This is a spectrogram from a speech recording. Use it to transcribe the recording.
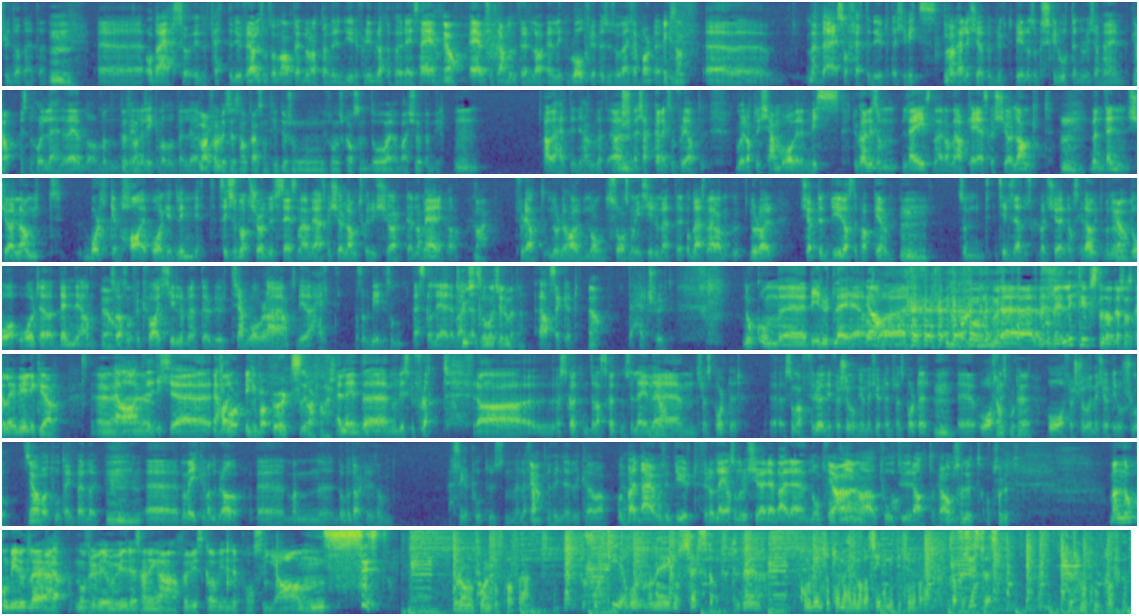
trodde at det heter. Uh, og det er så fette dyrt. For jeg har liksom sånn av og til når det har vært dyre flybilletter for å reise hjem. Ja. Jeg er jo ikke fremmed for en, en liten roadtrip. Jeg syns jo det er kjempeartig. Ikke sant? Eh, men det er så fette dyrt at det er ikke vits. Du kan heller kjøpe en bruktbil og så skrote den når du kommer hjem. Ja. Hvis den holder hele veien, da. Men det vil likevel være veldig I hvert fall hvis jeg snakker om sånn 10 000 kronersklassen. da er det bare å kjøpe en bil. Ja, det er helt inn i helvete. Jeg, jeg sjekka liksom fordi at når at du kommer over en viss Du kan liksom leie sånn her Ja, ok, jeg skal kjøre langt, men den kjører langt-bolken har òg en limit. Så det er ikke sånn at selv om du sier sånn her Jeg skal kjøre langt, skal du kjøre til Amerika. Nei. Fordi at når du har nådd så og så mange kilometer Og det er sånn her Når du har kjøpt den dyreste pakken som t- tilsier at du skal kan kjøre ganske langt, men når Ja. du da overtreder den igjen, Ja. så er det sånn for hver kilometer du kommer over deg igjen, så blir det helt Altså det blir liksom Det eskalerer bare. 1000 kroner kilometeren. Ja, sikkert. Ja. Det er helt sjukt. Nok om eh, bilutleie. Og, Ja. eh, Kom, eh, om bil. litt tips til dere som skal leie bil. Ikke gjør det. Eh, ja, ikke ikke, har, på, ikke på Earths, i hvert fall. jeg leide når vi skulle flytte fra østkanten til vestkanten, så leide jeg Ja. en transporter. eh, Som var for øvrig første gangen jeg kjørte en transporter. Mm. Og, Transporter. og første gangen jeg kjørte i Oslo. Så Ja. det var to ting på én dag. Mm. Men det gikk jo veldig bra, da. Eh, Men eh, da betalte vi sånn Sikkert 2000 eller Ja. 1500 eller hva det var. Og ja. det er jo ganske dyrt for å leie. Altså når du kjører bare noen få Ja, ja, ja. timer, to turer att og fram. Absolutt. absolutt Men nok om bilutleie. Ja. Nå tror vi vi må videre i sendinga, for vi skal videre på siden sist. Hvordan å få en kopp kaffe? Så fort tida går når man er i godt selskap. du. Det... Kommer du inn, så tømmer hele magasinet midt i trynet på deg. Takk for sist, forresten. Hvem som har kokt kaffe?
